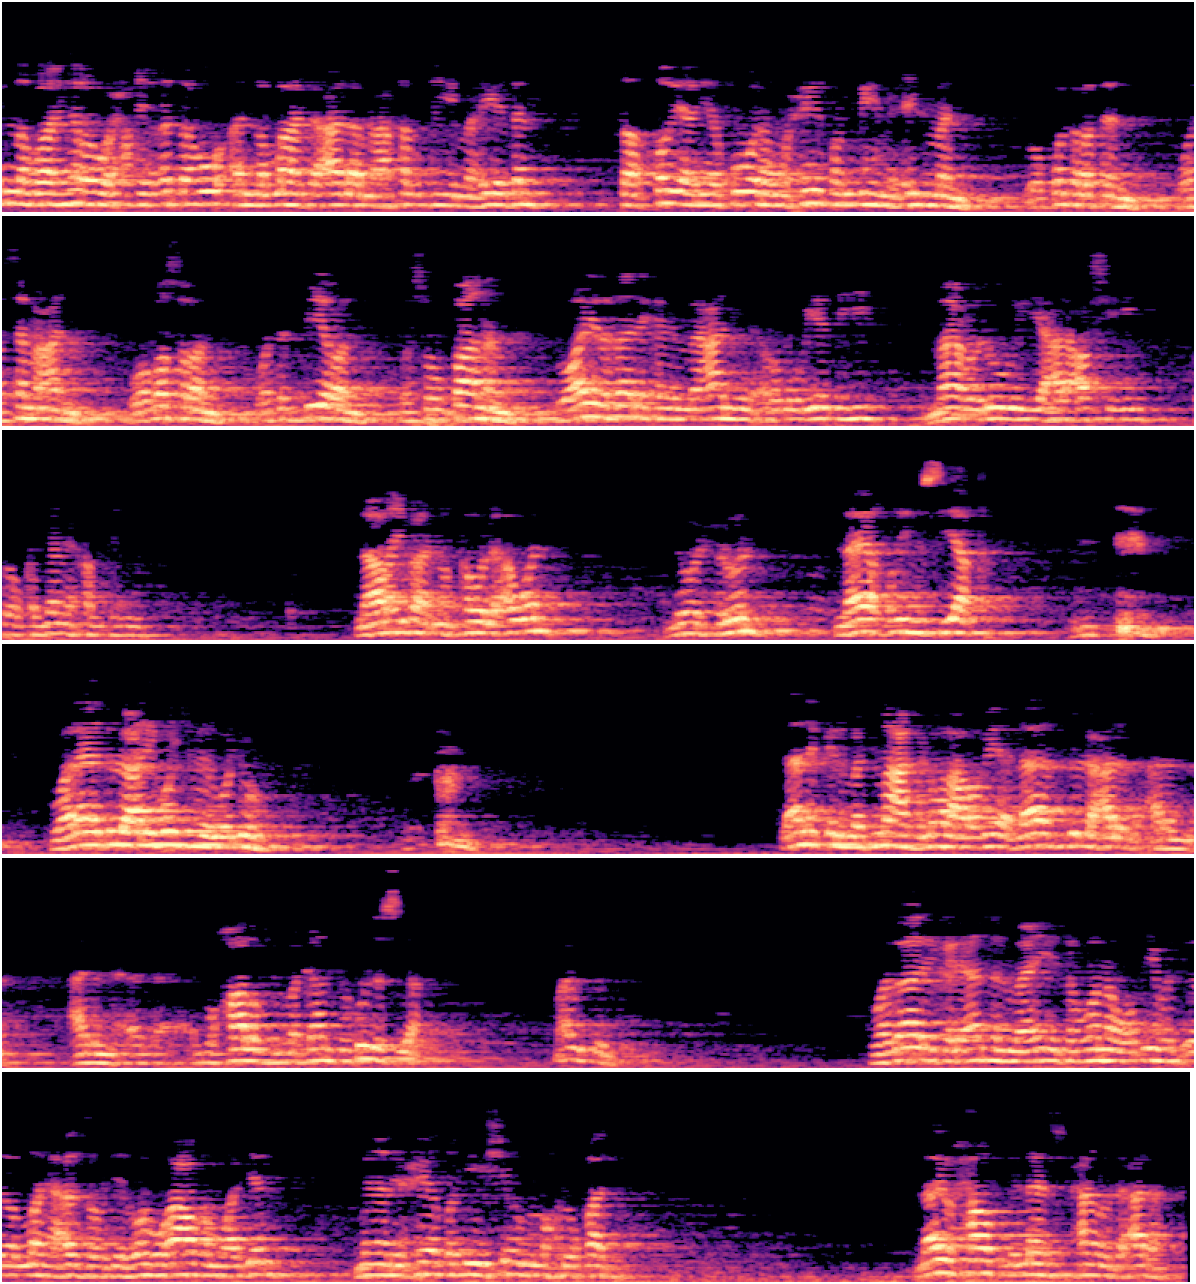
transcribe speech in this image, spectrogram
إن ظاهره وحقيقته أن الله تعالى مع خلقه معية تقتضي أن يكون محيطا بهم علما وقدرة وسمعا وبصرا وتدبيرا وسلطانا وغير ذلك من معاني ربوبيته مع علوه على عرشه فوق جميع خلقه. لا ريب أن القول الأول هو الحلول لا يقضيه السياق ولا يدل عليه وجه من الوجوه. لأن كلمة مع في اللغة العربية لا تدل على على على المخالط في المكان في كل سياق. ما يدل. وذلك لأن المعية هنا وظيفة إلى الله عز وجل وهو أعظم وأجل من أن يحيط به شيء من مخلوقاته. لا يحاط بالله سبحانه وتعالى.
